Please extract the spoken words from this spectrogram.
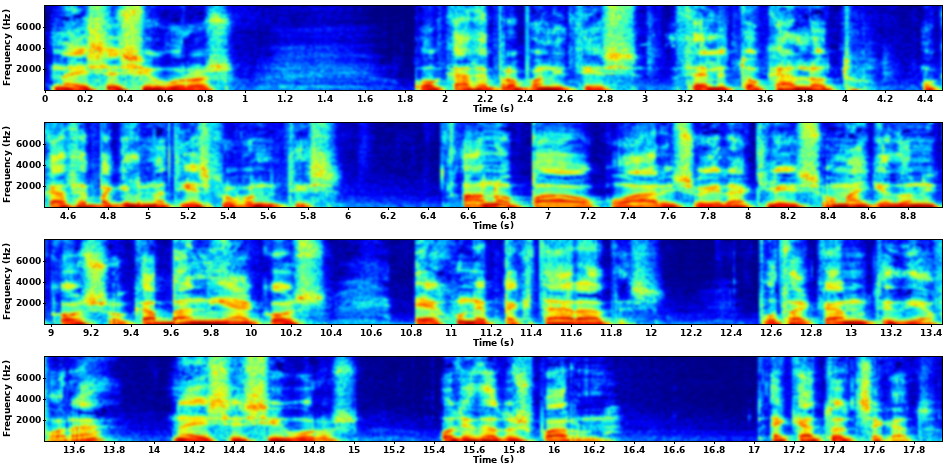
Να είσαι σίγουρος, ο κάθε προπονητής θέλει το καλό του. Ο κάθε επαγγελματίας προπονητής. Αν ο Πάοκ, ο Άρης, ο Ηρακλής, ο Μακεδονικός, ο Καμπανιακός έχουν επεκταράδες που θα κάνουν τη διαφορά, να είσαι σίγουρος ότι θα τους πάρουν. 100%.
